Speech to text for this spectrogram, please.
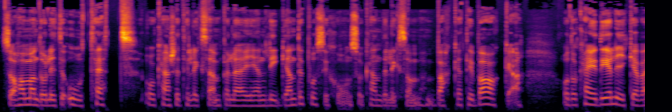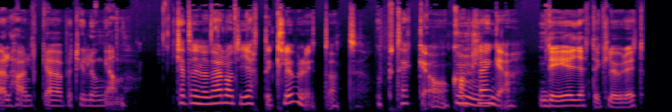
Så har man då lite otätt och kanske till exempel är i en liggande position så kan det liksom backa tillbaka. Och då kan ju det lika väl halka över till lungan. Katarina, det här låter jätteklurigt att upptäcka och kartlägga. Det är jätteklurigt.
